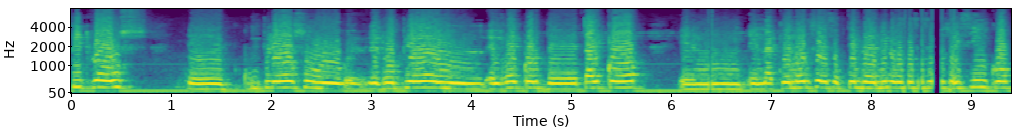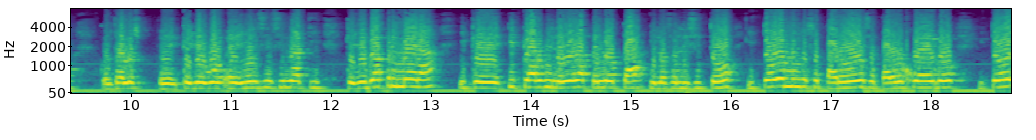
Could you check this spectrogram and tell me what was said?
Pete Rose eh, cumplió su, eh, rompió el, récord de Cobb en, en, aquel 11 de septiembre de 1965 contra los eh, que llegó en Cincinnati, que llegó a primera y que Pete Garvey le dio la pelota y lo felicitó y todo el mundo se paró y se paró el juego y todos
